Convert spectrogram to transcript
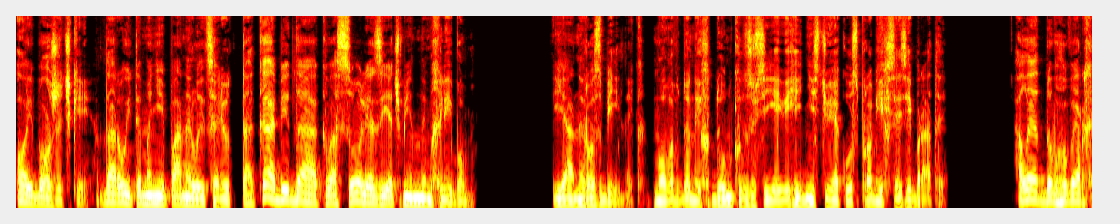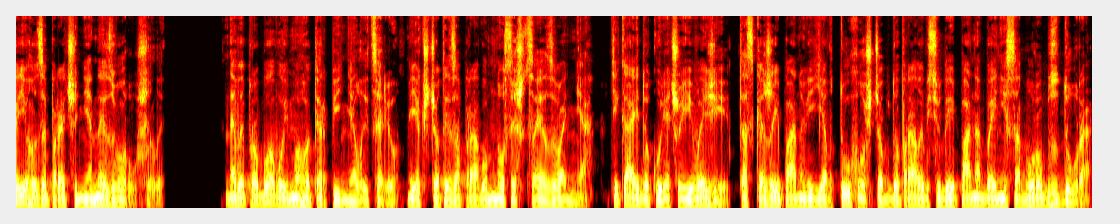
Ой божечки, даруйте мені, пане лицарю, така біда, квасоля з ячмінним хлібом. Я не розбійник, мовив до них дунк з усією гідністю, яку спромігся зібрати. Але довговерха його заперечення не зворушили. Не випробовуй мого терпіння, лицарю, якщо ти за правом носиш це звання. Тікай до курячої вежі та скажи панові Явтуху, щоб доправив сюди пана Беніса Буробздура.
